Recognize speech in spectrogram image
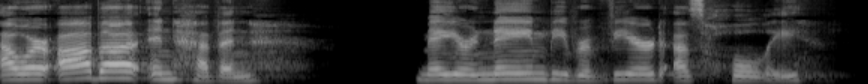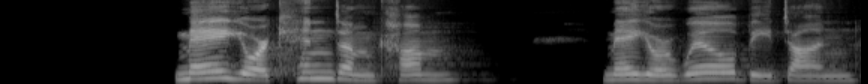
Our Abba in heaven, may your name be revered as holy. May your kingdom come. May your will be done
